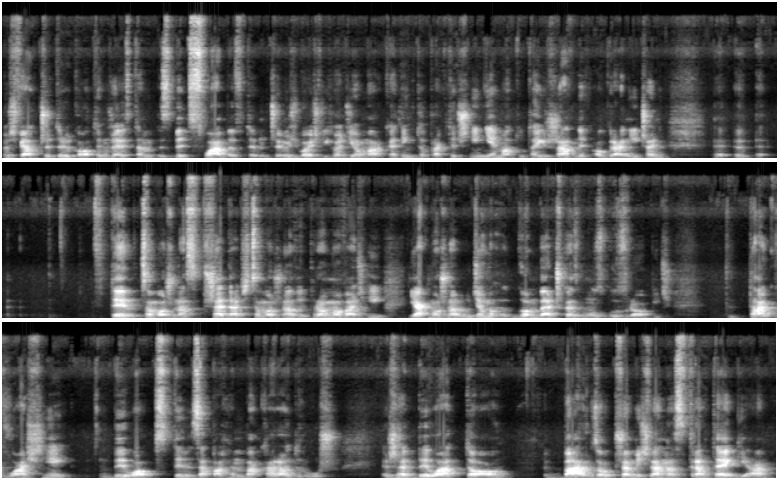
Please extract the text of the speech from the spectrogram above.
to świadczy tylko o tym, że jestem zbyt słaby w tym czymś, bo jeśli chodzi o marketing, to praktycznie nie ma tutaj żadnych ograniczeń e, e, w tym, co można sprzedać, co można wypromować i jak można ludziom gąbeczkę z mózgu zrobić. Tak właśnie było z tym zapachem Bakara Dróż, że była to bardzo przemyślana strategia,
